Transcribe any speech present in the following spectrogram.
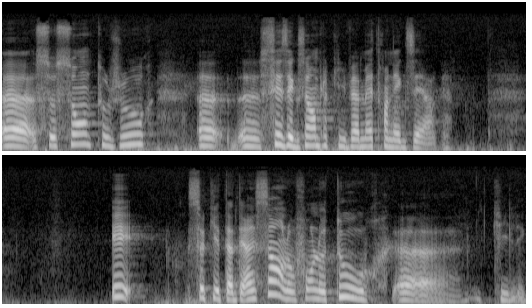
euh, ce sont toujours euh, ces exemples qu'il va mettre en exergue. Et ce qui est intéressant, au fond, le tour qu'il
